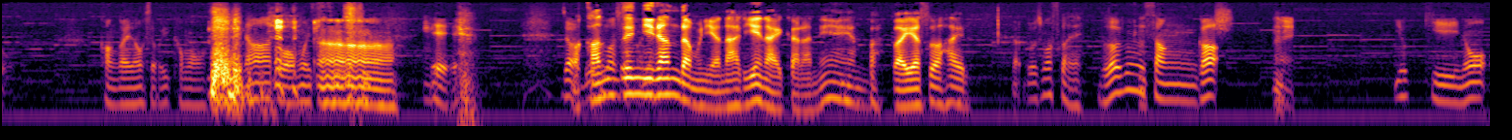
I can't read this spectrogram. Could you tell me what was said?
ょっと考え直した方がいいかもしれないなとは思いつつ、あええ じゃあ完全にランダムにはなり得ないからね。やっぱ、バイアスは入る。どうしますかね、ドラグーンさんが。ヨッキーの。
